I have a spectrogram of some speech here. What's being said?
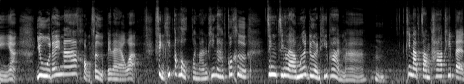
นี้อะอยู่ได้หน้าของสื่อไปแล้วอะสิ่งที่ตลกกว่านั้นพี่นับก็คือจริง ๆ แล้วเมื่อเดือนที่ผ่านมาอืมพี่นับจำภาพที่เป็น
